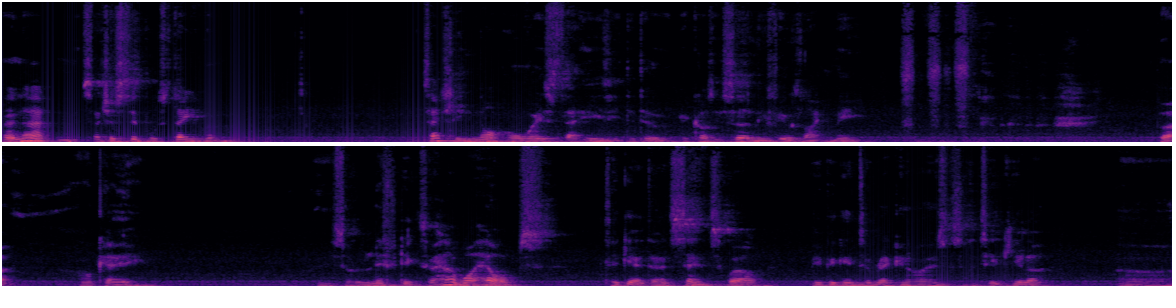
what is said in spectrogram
And that, such a simple statement, it's actually not always that easy to do because it certainly feels like me. but okay, sort of lifting. So, how what helps to get that sense? Well, we begin to recognize this particular uh,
